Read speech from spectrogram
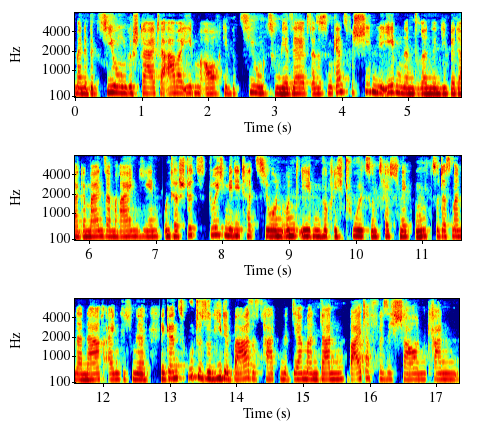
meine Beziehungen gestalte, aber eben auch die Beziehung zu mir selbst. Also es sind ganz verschiedene Ebenen drin, in die wir da gemeinsam reingehen, unterstützt durch Meditation und eben wirklich Tools und Techniken, sodass man danach eigentlich eine, eine ganz gute, solide Basis hat, mit der man dann dann weiter für sich schauen kann,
